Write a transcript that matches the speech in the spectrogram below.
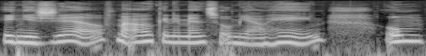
in jezelf, maar ook in de mensen om jou heen, om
